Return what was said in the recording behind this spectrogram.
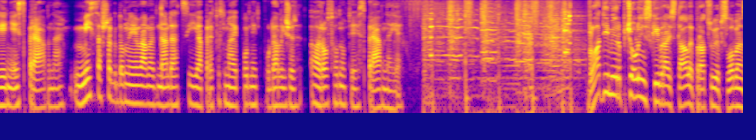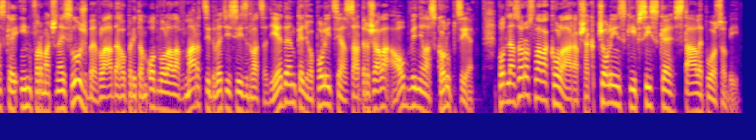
je nesprávne. My sa však domnievame v nadácii a preto sme aj podneť podali, že rozhodnutie správne je. Vladimír Pčolinský vraj stále pracuje v Slovenskej informačnej službe. Vláda ho pritom odvolala v marci 2021, keď ho polícia zadržala a obvinila z korupcie. Podľa Zoroslava Kolára však Pčolinský v Siske stále pôsobí.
